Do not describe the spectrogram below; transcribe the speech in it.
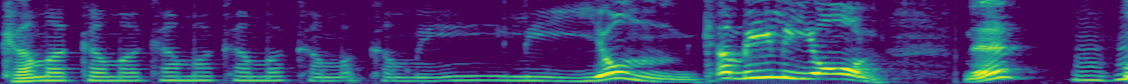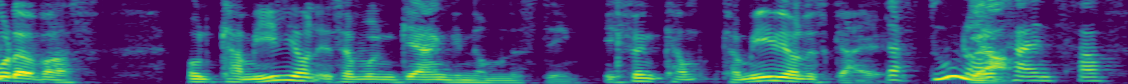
Kammer, Kammer, Kammer, Kammer, Kammer, Chamäleon. Chamäleon. Ne? Mhm. Oder was? Und Chamäleon ist ja wohl ein gern genommenes Ding. Ich finde, Cham Chamäleon ist geil. Dass du noch Ja. keins hast.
